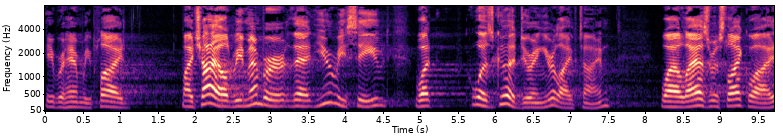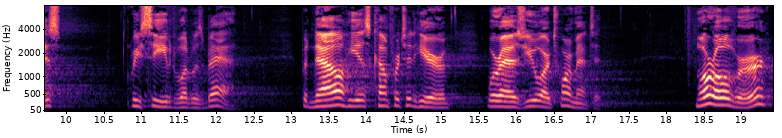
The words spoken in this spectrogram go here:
Abraham replied, My child, remember that you received what was good during your lifetime, while Lazarus likewise received what was bad. But now he is comforted here, whereas you are tormented. Moreover,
